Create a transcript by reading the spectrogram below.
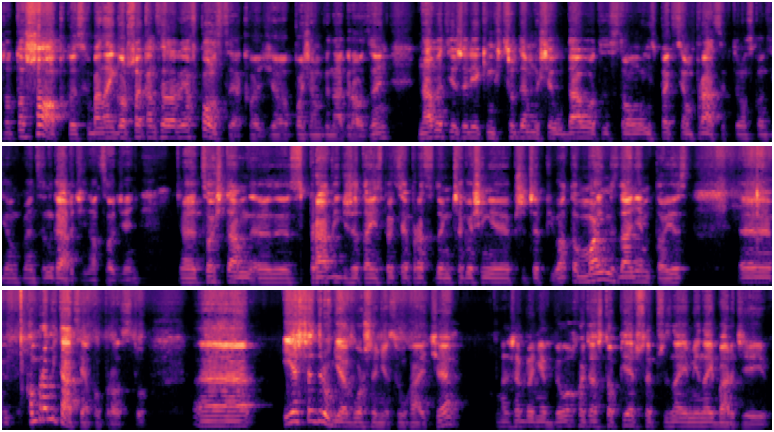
to, to szok. To jest chyba najgorsza kancelaria w Polsce, jak chodzi o poziom wynagrodzeń. Nawet jeżeli jakimś cudem mu się udało z tą inspekcją pracy, którą skądinąd Mencen gardzi na co dzień, e, coś tam e, sprawić, że ta inspekcja pracy do niczego się nie przyczepiła, to moim zdaniem to jest e, kompromitacja po prostu. I jeszcze drugie ogłoszenie, słuchajcie żeby nie było, chociaż to pierwsze przyznaję mnie najbardziej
